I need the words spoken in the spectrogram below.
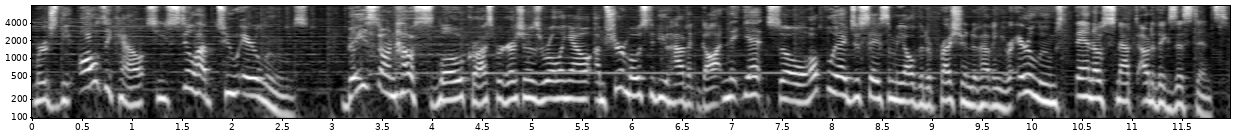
Merge the alt account so you still have two heirlooms. Based on how slow cross progression is rolling out, I'm sure most of you haven't gotten it yet, so hopefully I just saved some of y'all the depression of having your heirlooms Thanos snapped out of existence.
